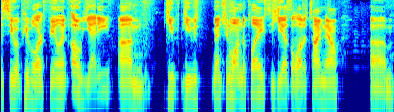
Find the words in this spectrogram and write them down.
to see what people are feeling. Oh, Yeti. Um, he he was mentioned wanting to play. He has a lot of time now. Um,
